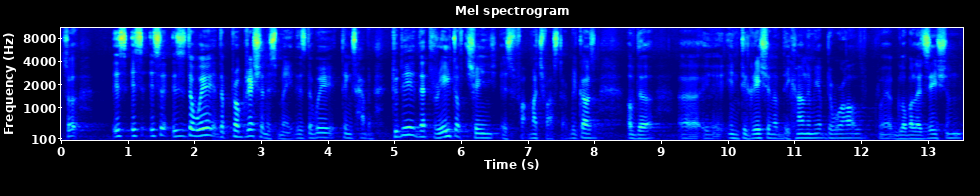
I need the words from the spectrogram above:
So it's, it's, it's, a, it's the way the progression is made, is the way things happen. Today, that rate of change is fa much faster because of the uh, integration of the economy of the world, uh, globalization,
